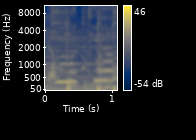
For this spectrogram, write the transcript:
dan mutia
